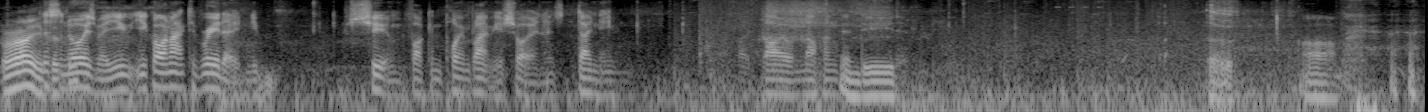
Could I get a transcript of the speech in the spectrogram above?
Where are you, This annoys me. You you got an active reload and you shoot him fucking point blank with your shot and it don't even like, die or nothing. Indeed. Um.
